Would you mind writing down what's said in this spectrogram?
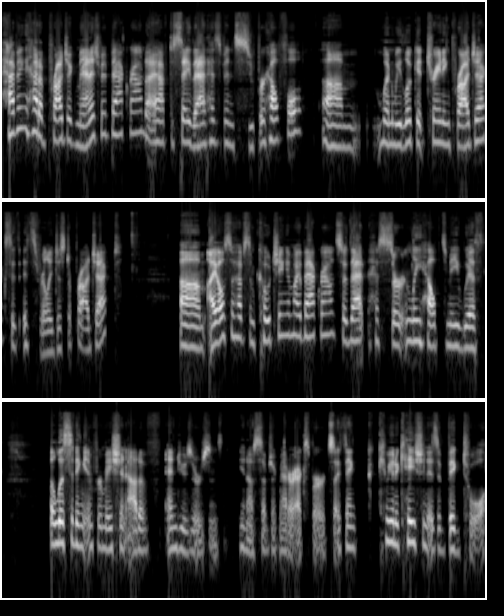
having had a project management background, I have to say that has been super helpful. Um, when we look at training projects, it, it's really just a project. Um, I also have some coaching in my background, so that has certainly helped me with eliciting information out of end users and you know subject matter experts i think communication is a big tool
